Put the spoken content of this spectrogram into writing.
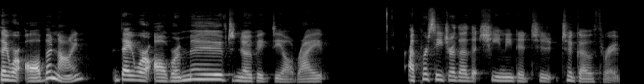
They were all benign, they were all removed, no big deal, right? A procedure, though, that she needed to, to go through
